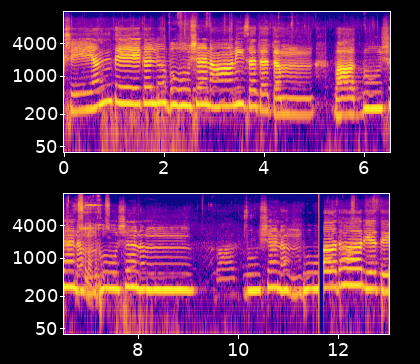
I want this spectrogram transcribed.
क्षीयन्ते खलु भूषणानि सततम् वाग्भूषणं भूषणम् भूषणं भूधार्यते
